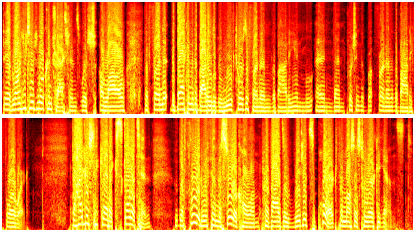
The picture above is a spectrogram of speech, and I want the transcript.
They have longitudinal contractions which allow the front, the back end of the body to be moved towards the front end of the body and, and then pushing the front end of the body forward. The hydrostatic skeleton the fluid within the pseudocoelom provides a rigid support for muscles to work against.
